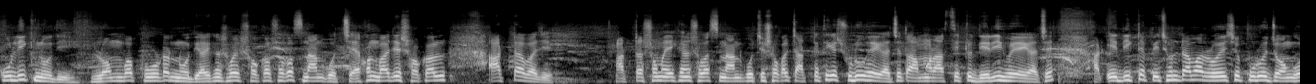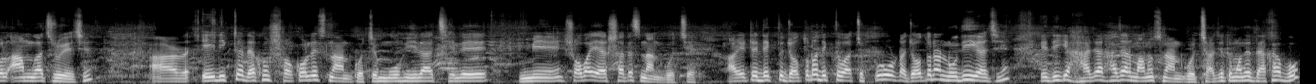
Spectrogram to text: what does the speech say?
কুলিক নদী। লম্বা পুরোটা নদী। আর এখানে সবাই সকাল সকাল স্নান করছে। এখন বাজে সকাল আটটা বাজে। আটটার সময় এখানে সবাই স্নান করছে। সকাল চারটে থেকে শুরু হয়ে গেছে, তো আমার আসতে একটু দেরি হয়ে গেছে। আর এদিকটা পেছনটা আমার রয়েছে পুরো জঙ্গল, আম গাছ রয়েছে। আর এই দিকটা দেখো, সকলে স্নান করছে। মহিলা, ছেলে, মেয়ে, সবাই একসাথে স্নান করছে। আর এটা দেখতে যতটা দেখতে পাচ্ছ, পুরোটা যতটা নদী আছে, এদিকে হাজার হাজার মানুষ স্নান করছে। আজকে তোমাদের দেখাবো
